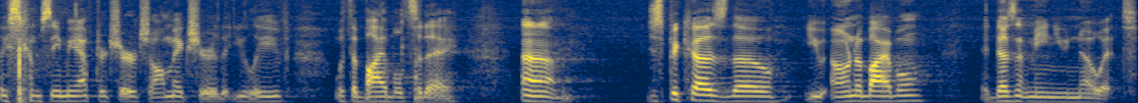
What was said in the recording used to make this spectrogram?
please come see me after church. I'll make sure that you leave with a Bible today. Um, just because, though, you own a Bible, it doesn't mean you know it.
